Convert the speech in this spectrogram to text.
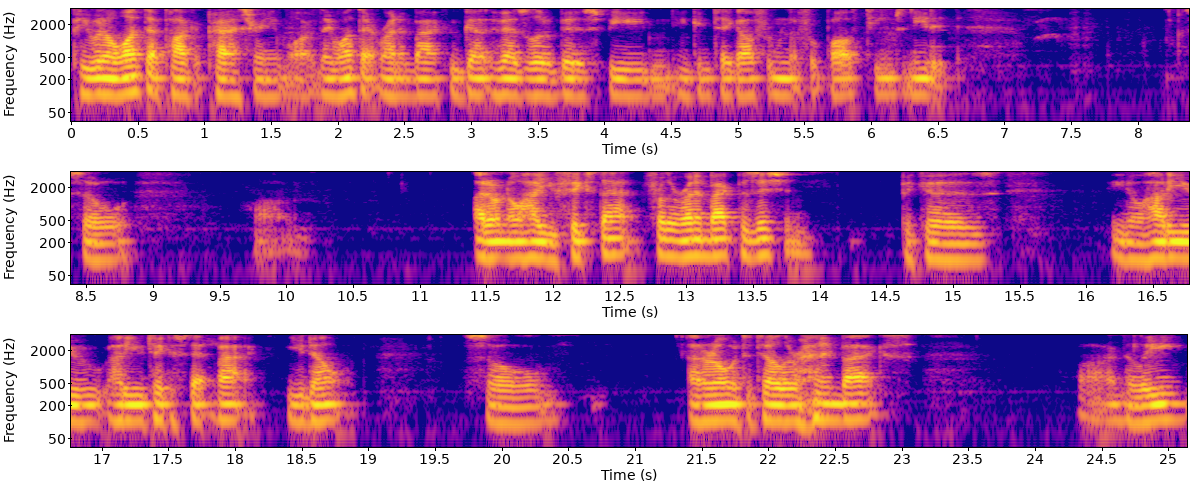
people don't want that pocket passer anymore. They want that running back who got who has a little bit of speed and, and can take off from the football if teams need it. So, um, I don't know how you fix that for the running back position because you know how do you how do you take a step back? You don't. So I don't know what to tell the running backs uh, in the league.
